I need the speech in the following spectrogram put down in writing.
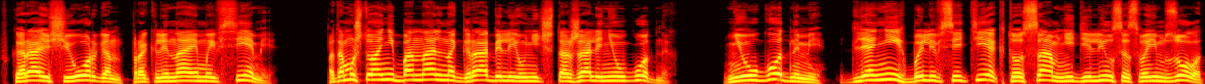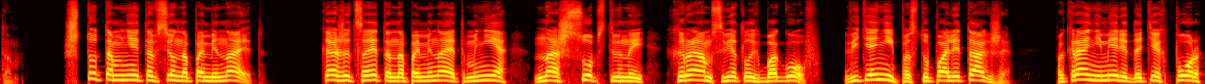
в карающий орган, проклинаемый всеми потому что они банально грабили и уничтожали неугодных. Неугодными для них были все те, кто сам не делился своим золотом. Что-то мне это все напоминает. Кажется, это напоминает мне наш собственный храм светлых богов. Ведь они поступали так же. По крайней мере, до тех пор,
